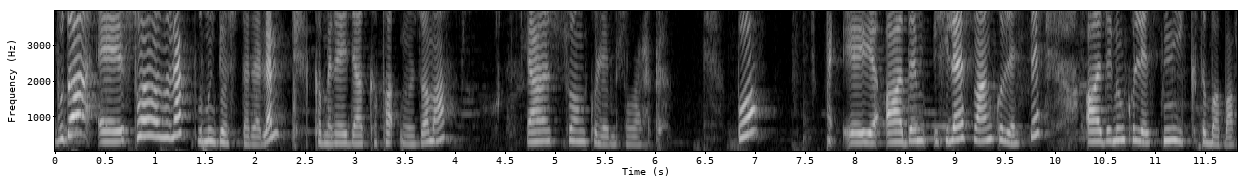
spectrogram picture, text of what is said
Bu da e, son olarak bunu gösterelim. Kamerayı daha kapatmıyoruz ama. Yani son kulemiz olarak. Bu e, Adem Hilesman Kulesi. Adem'in kulesini yıktı babam.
